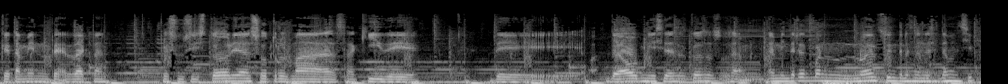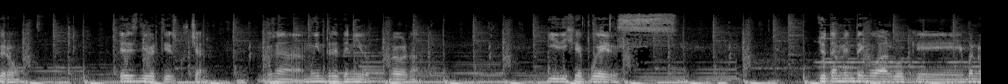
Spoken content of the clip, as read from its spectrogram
que también redactan pues sus historias, otros más aquí de de, ovnis y esas cosas. O sea, a mi interés, bueno, no estoy interesado en ese tema en sí, pero es divertido escuchar. O sea, muy entretenido, la verdad. Y dije, pues, yo también tengo algo que, bueno,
